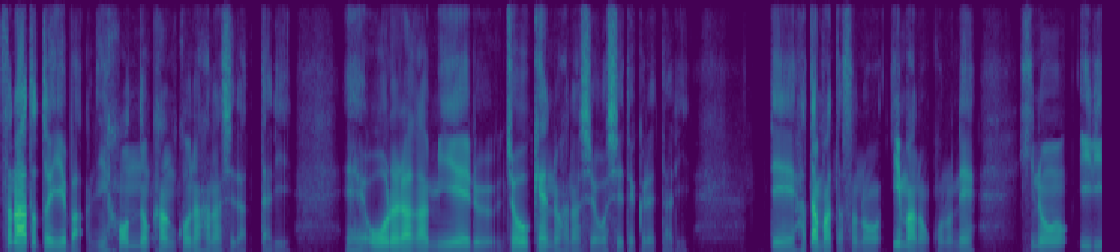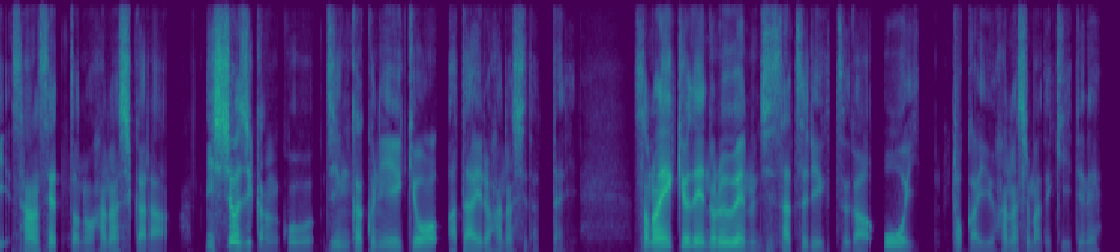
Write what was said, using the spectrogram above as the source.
その後といえば日本の観光の話だったり、えー、オーロラが見える条件の話を教えてくれたりではたまたその今のこのね日の入りサンセットの話から日照時間こう人格に影響を与える話だったりその影響でノルウェーの自殺率が多いとかいう話まで聞いてね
